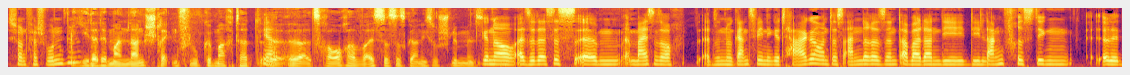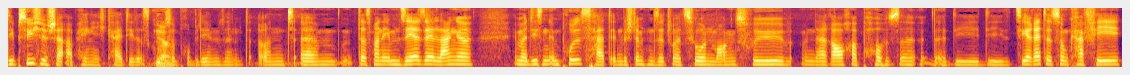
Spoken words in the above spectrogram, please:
schon verschwunden. Jeder, der mal einen Langstreckenflug gemacht hat Ja. äh, als Raucher, weiß, dass das gar nicht so schlimm ist. Genau, also das ist ähm, meistens auch also nur ganz wenige Tage und das andere sind aber dann die die langfristigen äh, oder die psychische Abhängigkeit, die das große Ja. Problem sind und ähm, dass man eben sehr sehr lange immer diesen Impuls hat in bestimmten Situationen morgens früh in der Raucherpause äh, die die Zigarette zum Kaffee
